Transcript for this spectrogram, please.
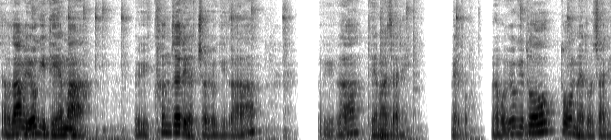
자, 그 다음에 여기 대마 여기 큰 자리였죠. 여기가 여기가 대마 자리 매도. 그리고 여기도 또 매도 자리.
